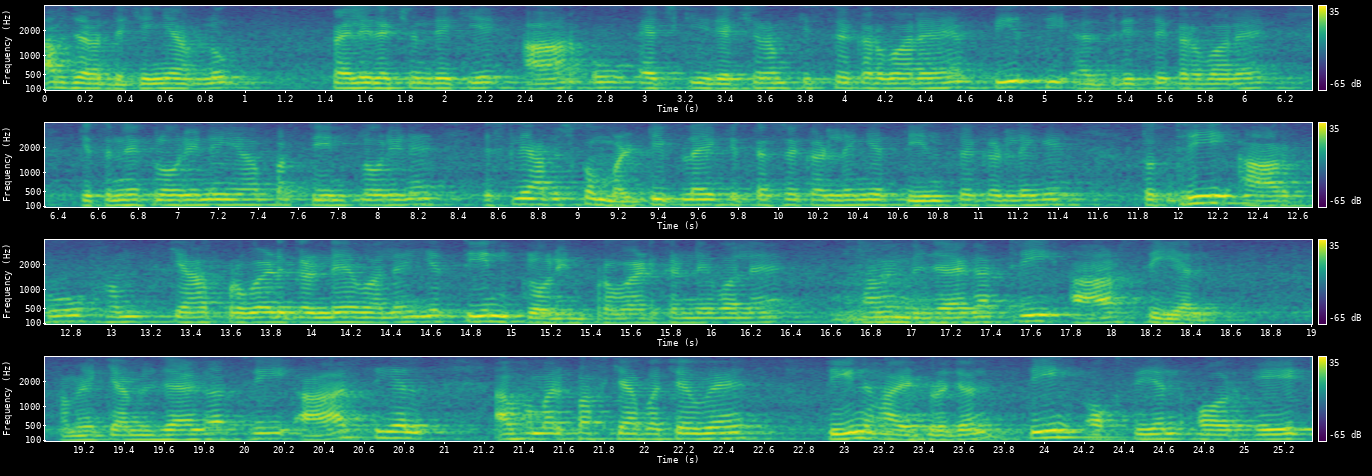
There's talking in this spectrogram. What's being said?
अब जरा देखेंगे आप लोग पहली रिएक्शन देखिए आर ओ एच की रिएक्शन हम किससे करवा रहे हैं पी सी एल थ्री से करवा रहे हैं कितने क्लोरीन है यहाँ पर तीन क्लोरीन है इसलिए आप इसको मल्टीप्लाई कितने से कर लेंगे तीन से कर लेंगे तो थ्री आर को हम क्या प्रोवाइड करने वाले हैं ये तीन क्लोरीन प्रोवाइड करने वाले हैं तो हमें मिल जाएगा थ्री आर सी एल हमें क्या मिल जाएगा थ्री आर सी एल अब हमारे पास क्या बचे हुए हैं तीन हाइड्रोजन तीन ऑक्सीजन और एक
